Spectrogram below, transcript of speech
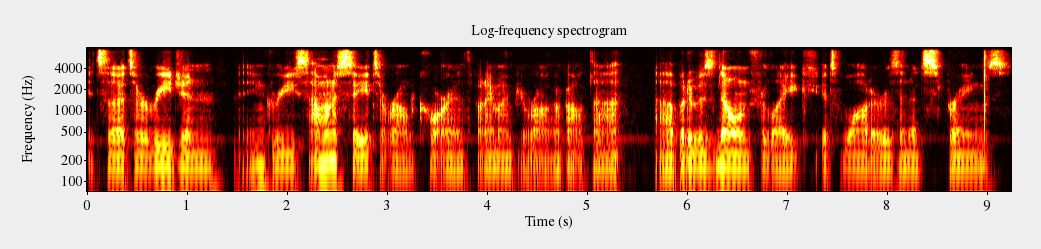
it's a it's a region in Greece. I want to say it's around Corinth, but I might be wrong about that. Uh, but it was known for like its waters and its springs.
